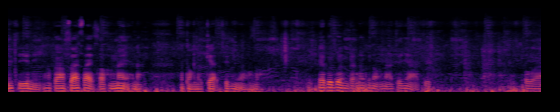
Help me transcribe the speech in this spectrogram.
มันสีอยู่นี่เขาก็เอาสายไฟเข้าข้างในนะเราต้องได้แกะเส้นนี้ออกเนาะเดี๋ยวไปเบิ่งกันนะพี่น้องน่าจะยากเพราะว่า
